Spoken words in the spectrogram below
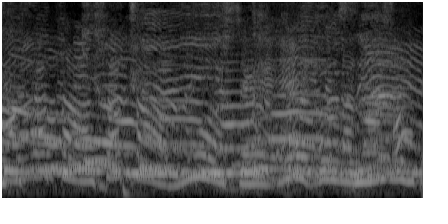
sataa, sataa vuoseen. Ei olla näin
